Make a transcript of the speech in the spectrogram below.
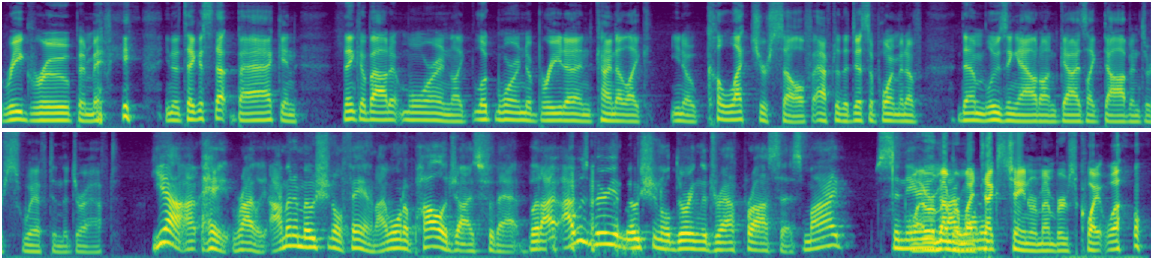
regroup and maybe you know take a step back and think about it more and like look more into Breida and kind of like you know collect yourself after the disappointment of them losing out on guys like Dobbins or Swift in the draft. Yeah. I, hey, Riley, I'm an emotional fan. I won't apologize for that. But I, I was very emotional during the draft process. My scenario. Well, I remember I my wanted- text chain remembers quite well.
